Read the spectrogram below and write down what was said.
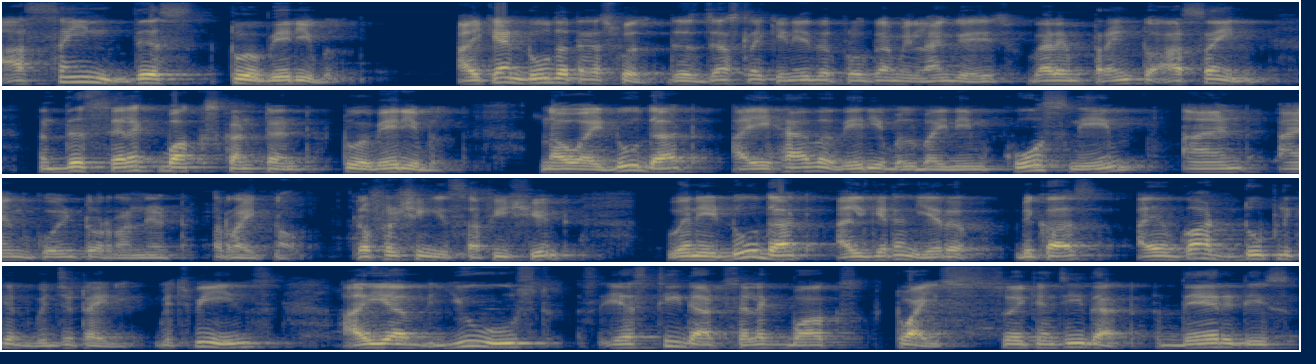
assign this to a variable. I can do that as well. This is just like any other programming language where I'm trying to assign this select box content to a variable. Now I do that. I have a variable by name course name and I'm going to run it right now refreshing is sufficient. When I do that, I'll get an error because I have got duplicate widget ID, which means I have used st.select box twice. So you can see that there it is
